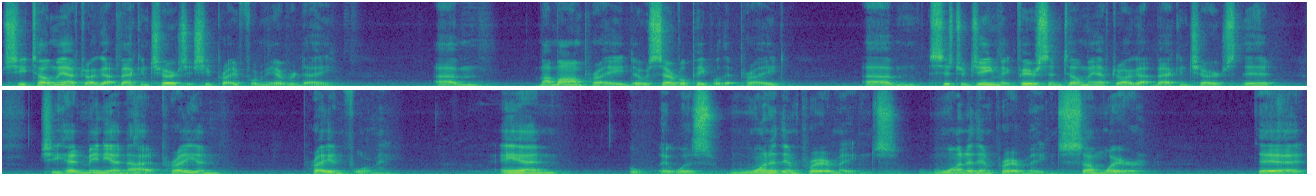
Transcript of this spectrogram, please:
She told me after I got back in church that she prayed for me every day. Um, my mom prayed. There were several people that prayed. Um, Sister Jean McPherson told me after I got back in church that she had many a night praying, praying for me, and it was one of them prayer meetings, one of them prayer meetings somewhere that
